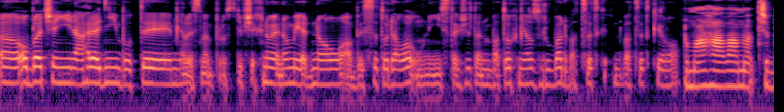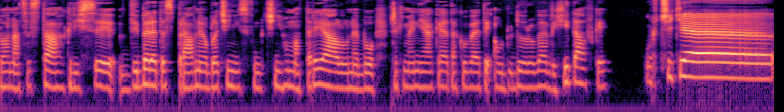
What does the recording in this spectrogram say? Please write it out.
uh, oblečení, náhradní boty. Měli jsme prostě všechno jenom jednou, aby se to dalo uníst, takže ten batoh měl zhruba 20, 20 kilo. Pomáhá vám třeba na cestách, když si vyberete správné oblečení z funkčního materiálu nebo řekněme nějaké takové ty outdoorové vychytávky? Určitě eh,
